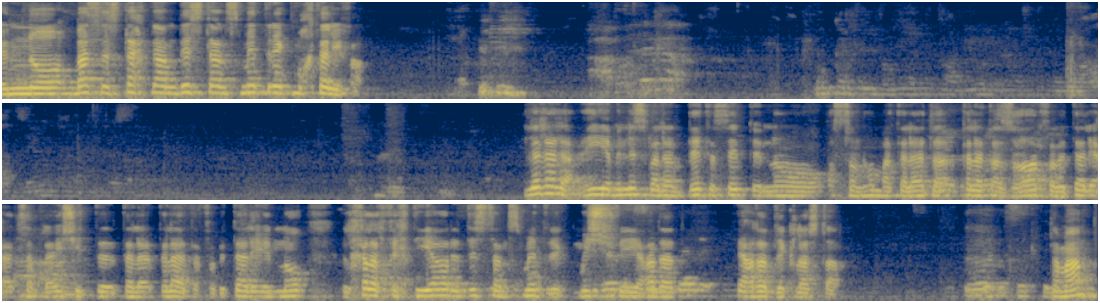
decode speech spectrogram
إنه بس استخدم distance metric مختلفة. لا لا لا هي بالنسبة لل data set إنه أصلا هم ثلاثة ثلاث أزهار فبالتالي انسب لأي شيء ثلاثة فبالتالي إنه الخلل في اختيار ال distance metric مش في عدد في عدد ال cluster تمام؟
